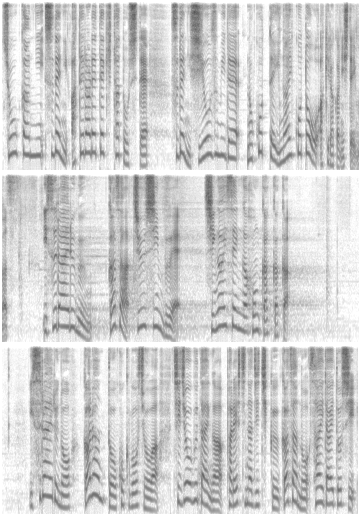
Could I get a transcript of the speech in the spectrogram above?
償還にすでに充てられてきたとして、すでに使用済みで残っていないことを明らかにしています。イスラエル軍ガザ中心部へ市街戦が本格化か。イスラエルのガラント国防相は地上部隊がパレスチナ自治区ガザの最大都市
